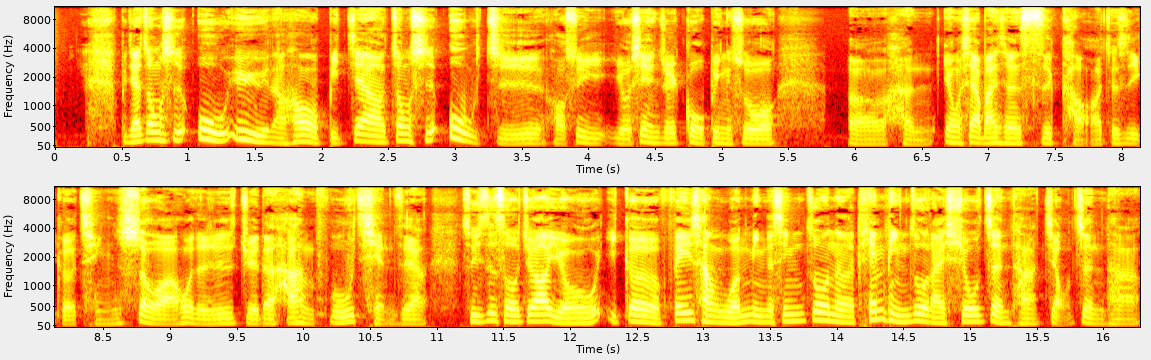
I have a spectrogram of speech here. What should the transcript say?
比较重视物欲，然后比较重视物质，好，所以有些人就会诟病说，呃，很用下半身思考啊，就是一个禽兽啊，或者是觉得他很肤浅这样。所以这时候就要由一个非常文明的星座呢，天秤座来修正它，矫正它。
